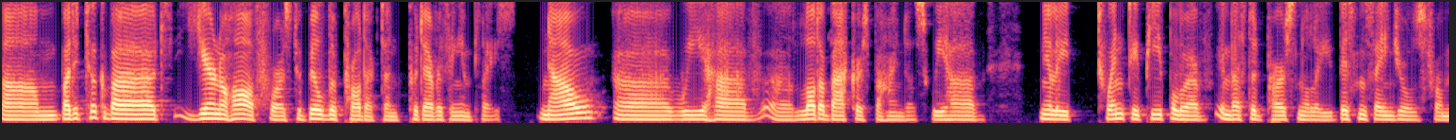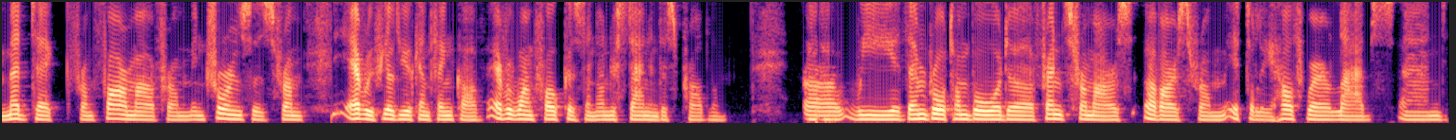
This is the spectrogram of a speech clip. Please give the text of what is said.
Um, but it took about a year and a half for us to build the product and put everything in place. Now uh, we have a lot of backers behind us. We have nearly 20 people who have invested personally, business angels from medtech, from pharma, from insurances, from every field you can think of, everyone focused and understanding this problem. Uh, we then brought on board uh, friends from ours of ours from Italy, Healthware Labs, and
